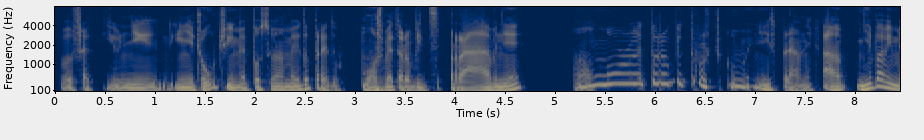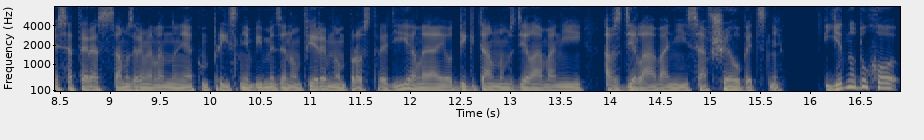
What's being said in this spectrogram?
Však ju nie, niečo učíme, posúvame ju dopredu. Môžeme to robiť správne, no môžeme to robiť trošku menej správne. A nebavíme sa teraz samozrejme len o nejakom prísne vymedzenom firemnom prostredí, ale aj o digitálnom vzdelávaní a vzdelávaní sa všeobecne. Jednoducho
